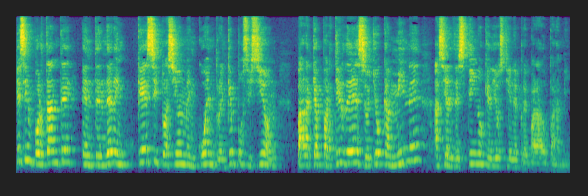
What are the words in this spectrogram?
Es importante entender en qué situación me encuentro, en qué posición, para que a partir de eso yo camine hacia el destino que Dios tiene preparado para mí.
